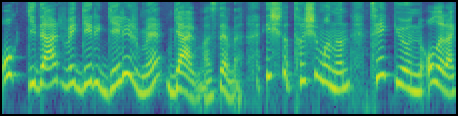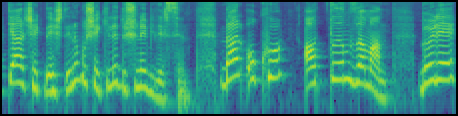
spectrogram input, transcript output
ok gider ve geri gelir mi? Gelmez değil mi? İşte taşımanın tek yönlü olarak gerçekleştiğini bu şekilde düşünebilirsin. Ben oku attığım zaman böyle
